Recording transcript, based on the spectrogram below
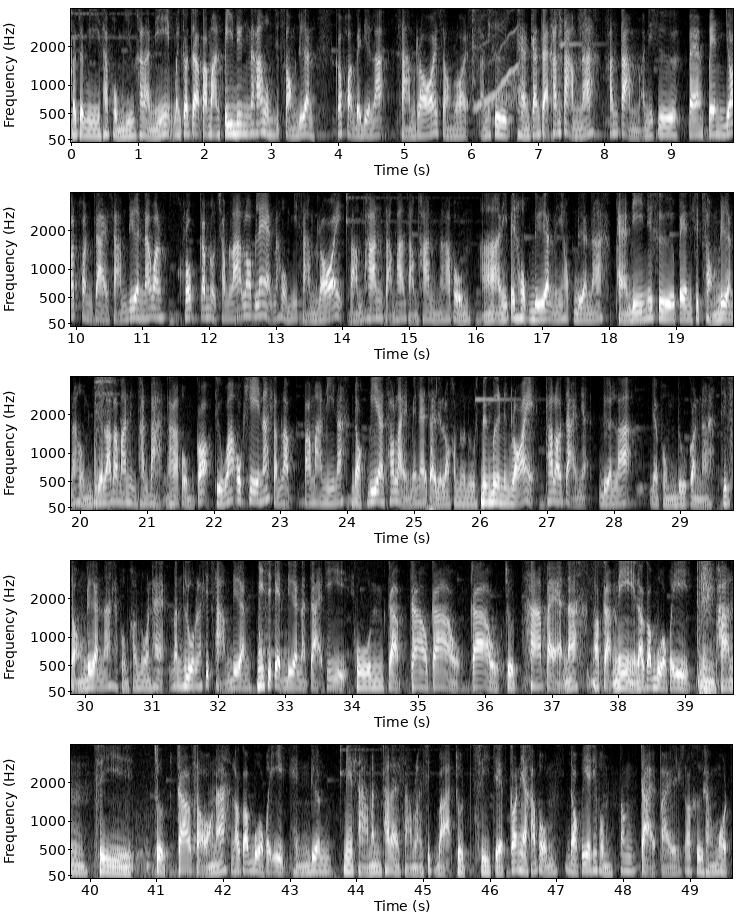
ก็จะมีถ้าผมยืมขนาดนี้ มันก็จะประมาณปีหนึ่งนะครับผม 12 เดือน ก็ผ่อนไปเดือนละ 300 200 อันนี้คือแผนการจ่ายขั้นต่ำนะ ขั้นต่ำอันนี้คือแปลงเป็นยอดผ่อนจ่าย 3 เดือนนะวันครบกำหนดชำระรอบแรกนะผมมี 300 3,000 3,000 3,000นะครับผมอ่าอันนี้เป็น 6 เดือนอันนี้ 6 เดือนนะ แผนดีนี่คือเป็น 12 เดือนนะผมเดือนละประมาณ 1,000 บาทนะครับผมก็ถือว่าโอเคนะสำหรับประมาณนี้นะดอกเบี้ยเท่าไหร่ไม่แน่ใจเดี๋ยวลองคำนวณดู11,100 ถ้าเราจ่ายเนี่ยเดือนละ เดี๋ยวผมดูก่อนนะ 12 เดือนนะเดี๋ยวผมคำนวณให้ มันรวมแล้ว 13 เดือน มี 11 เดือนอะจ่ายที่คูณกับ 999.58 นะ แล้วกับนี่ แล้วก็บวกไปอีก 1,000 1,004.92 นะ แล้วก็บวกไปอีกเห็นเดือนเมษามันเท่าไหร่310 บาทจุด47 ก็เนี่ยครับผม ดอกเบี้ยที่ผมต้องจ่ายไปก็คือทั้งหมด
